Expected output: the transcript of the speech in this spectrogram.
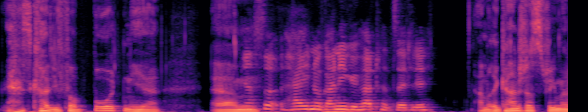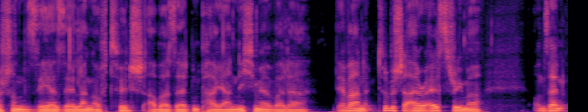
ist quasi verboten hier. Ähm, Ja, so, habe ich noch gar nie gehört tatsächlich. Amerikanischer Streamer schon sehr, sehr lang auf Twitch, aber seit ein paar Jahren nicht mehr, weil er, der war ein typischer IRL-Streamer und sein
